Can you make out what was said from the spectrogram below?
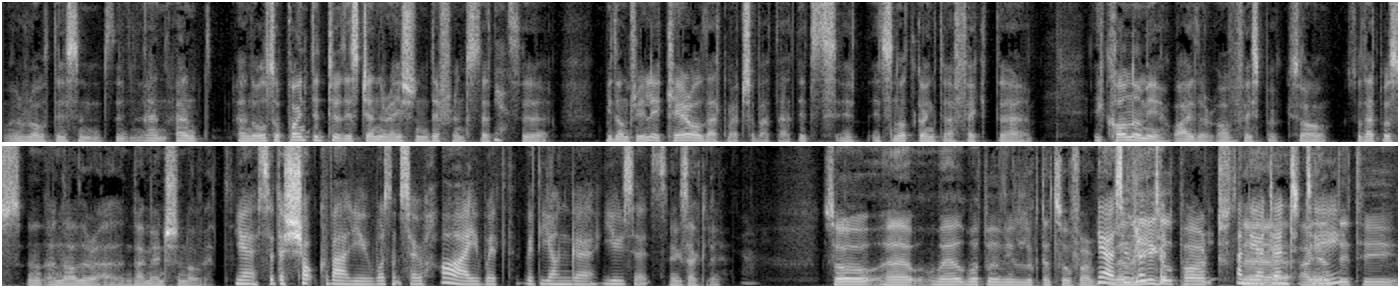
wrote this and and and and also pointed to this generation difference that. Yeah. Uh, we don't really care all that much about that. It's it, it's not going to affect the economy either of Facebook. So so that was another uh, dimension of it. Yeah, so the shock value wasn't so high with, with younger users. Exactly. So uh, well, what have we looked at so far? Yeah, the so we looked legal part and the identity. identity,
